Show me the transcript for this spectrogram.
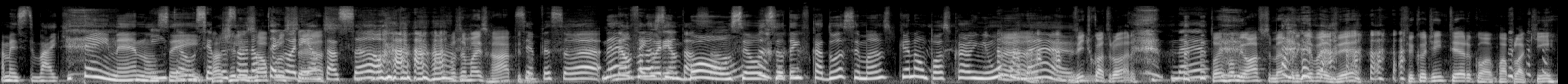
Ah, mas vai que tem, né? Não então, sei. se a Pra pessoa não tem processo. orientação, Vou fazer mais rápido. se a pessoa Né? não Eu tem assim, orientação, bom, se eu, se eu tenho que ficar duas semanas, por que não posso ficar em uma, É, né? 24 horas. né? Tô em home office mesmo, ninguém vai ver. Fica o dia inteiro com a, com a plaquinha.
